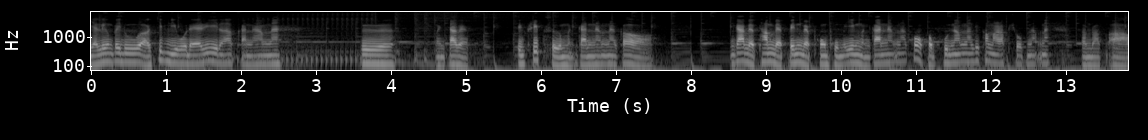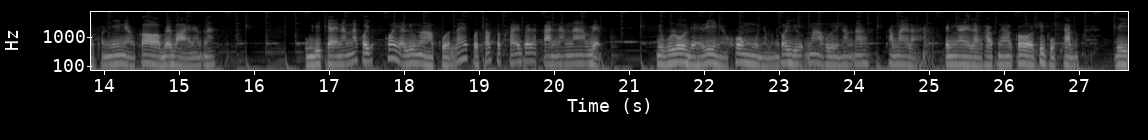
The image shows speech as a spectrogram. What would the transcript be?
อย่าลืมไปดูคลิปดีโอไดอรี่แล้วกันนะนะ คือเหมือนจะแบบเป็นคลิปเสริมเหมือนกันนะนะก็เป็นการแบบทำแบบเป็นแบบของผมเองเหมือนกันนะนะก็ขอบคุณนะครับนะที่เข้ามารับชมนะนะสำหรับวันนี้เนี่ยก็บายบายนะนะผมดีใจนะนะก็ก็อย่าลืมอ่ากดไลค์กด subscribe ด้วยละกันนะนะแบบ n e w r o Diary เนี่ยข้อมูลเนี่ยมันก็เยอะมากเลยนะนะทำไมล่ะ เป็นไงล่ะครับนะก็ที่ผมทำ ดี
